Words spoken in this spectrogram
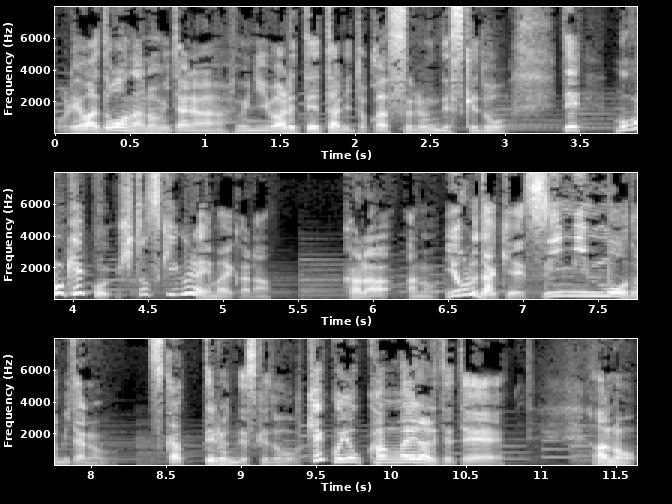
これはどうなのみたいな風に言われてたりとかするんですけど、で、僕も結構一月ぐらい前かなから、あの、夜だけ睡眠モードみたいなのを使ってるんですけど、結構よく考えられてて、あの、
